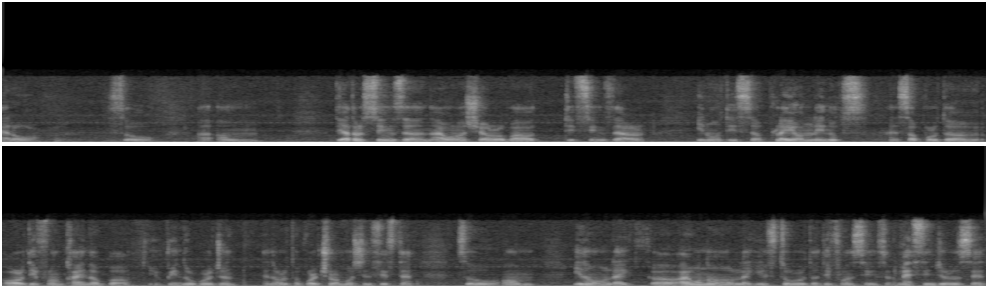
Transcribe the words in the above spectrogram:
at all. So um, the other things uh, I want to share about these things are you know this uh, PlayOnLinux and support uh, all different kind of uh, Windows version and all the virtual machine system. So um you know like uh, I want to like install the different things uh, messengers and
